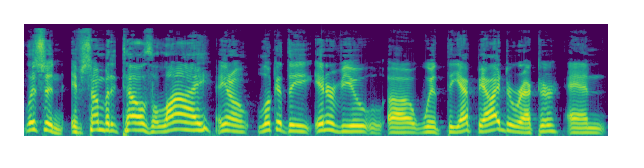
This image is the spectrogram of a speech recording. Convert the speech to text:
listen. If somebody tells a lie, you know, look at the interview uh, with the FBI director and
